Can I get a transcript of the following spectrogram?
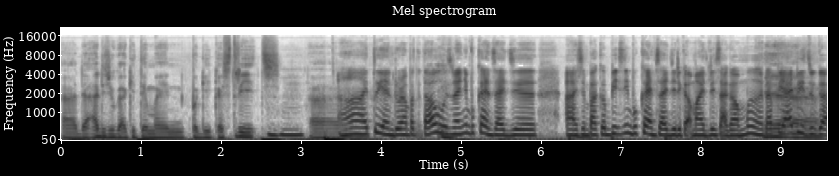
Uh, dan ada juga kita main pergi ke streets. Mhm. Uh, Ah itu yang diorang patut tahu sebenarnya bukan saja uh, Cempaka Beats ni bukan saja dekat majlis agama tapi Yeah. ada juga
